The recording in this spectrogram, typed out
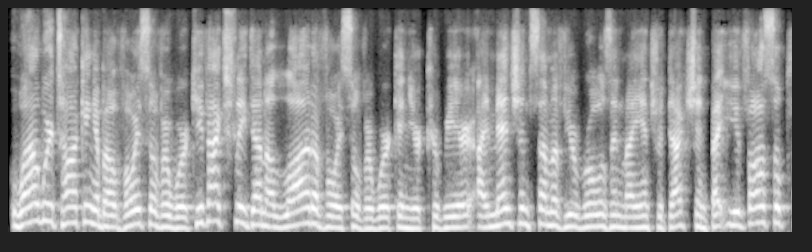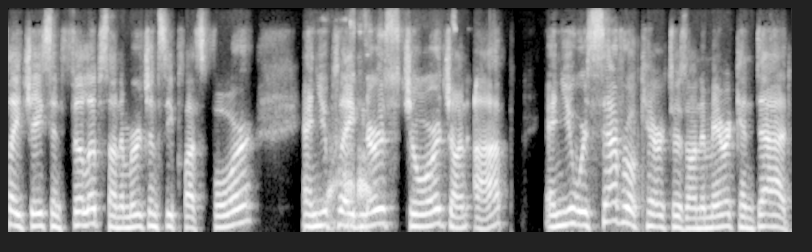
While we're talking about voiceover work, you've actually done a lot of voiceover work in your career. I mentioned some of your roles in my introduction, but you've also played Jason Phillips on Emergency Plus Four, and you played Nurse George on Up, and you were several characters on American Dad.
